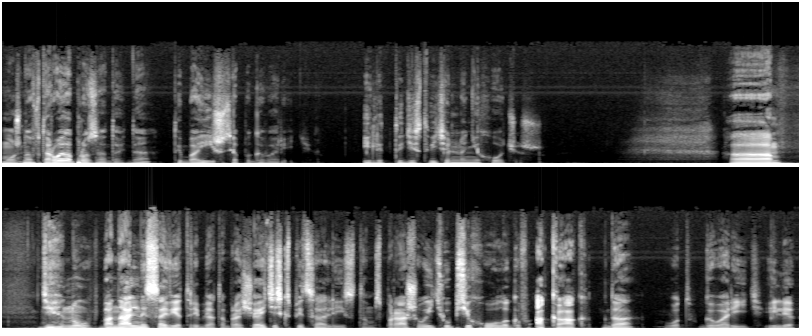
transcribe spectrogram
можно второй вопрос задать, да? Ты боишься поговорить или ты действительно не хочешь? А, ну, банальный совет, ребят, обращайтесь к специалистам, спрашивайте у психологов, а как, да? Вот говорить, или,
